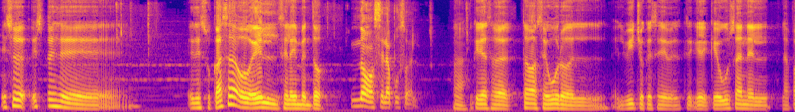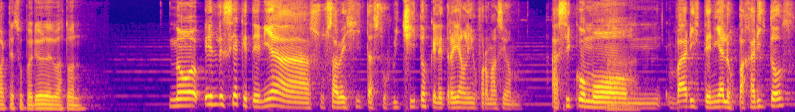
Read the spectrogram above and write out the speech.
¿Eso, ¿Eso es de. ¿Es de su casa o él se la inventó? No, se la puso él. Ah, quería saber. Estaba seguro del el bicho que se que, que usa en el, la parte superior del bastón. No, él decía que tenía sus abejitas, sus bichitos que le traían la información. Así como Ah. mm, Varys tenía los pajaritos,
